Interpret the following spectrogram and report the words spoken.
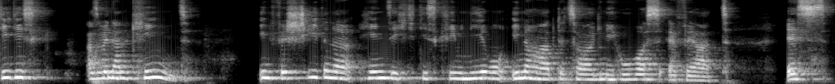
die, also wenn ein Kind in verschiedener Hinsicht Diskriminierung innerhalb der Zeugen Jehovas erfährt. Es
